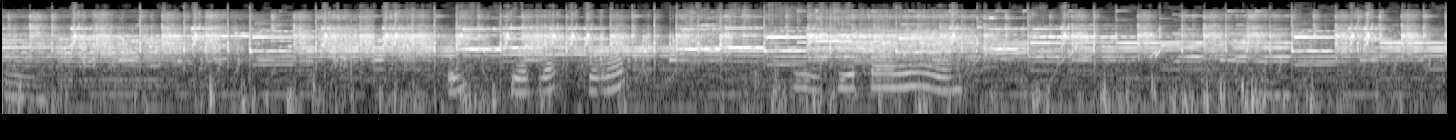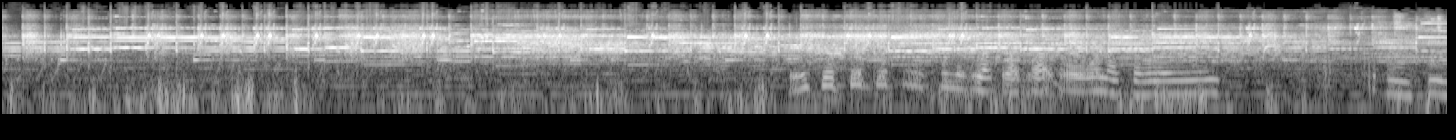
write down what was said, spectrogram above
อืมเฮ้ยเกือบแล้วเกือบแล้วเฮ้ยเกือบไปแล้วผมเฮ้ยเกือบเกือบเกือบเกือบหลักหลักหลักหลักโอ้หลักจังเลย อืมอืม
